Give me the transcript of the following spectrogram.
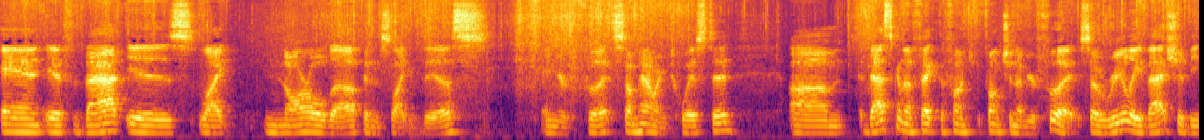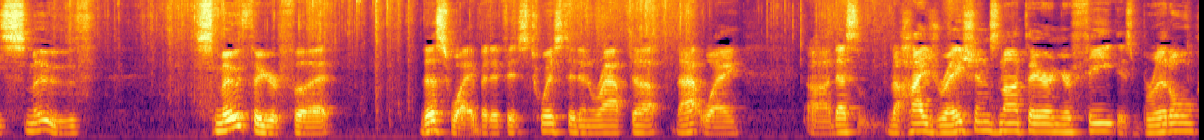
and if that is like gnarled up and it's like this, in your foot somehow and twisted, um, that's going to affect the fun- function of your foot. So really, that should be smooth, smooth through your foot this way. But if it's twisted and wrapped up that way, uh, that's the hydration's not there in your feet. It's brittle.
